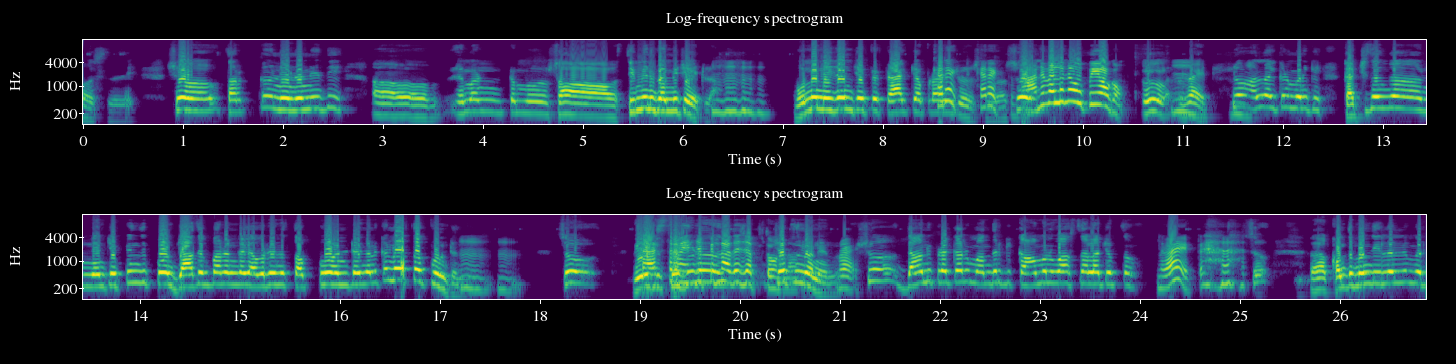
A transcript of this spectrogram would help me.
వస్తుంది. సో తర్క నేను అనేది ఏమంటాము తిమ్మిని బమ్మి చేయట్లా ఉన్న నిజం చెప్పి ఫ్యాక్ట్ చెప్పడానికి ఉపయోగం. Right so. అలా ఇక్కడ మనకి ఖచ్చితంగా నేను చెప్పింది జాతక పరంగా ఎవరైనా తప్పు అంటే కనుక నా తప్పు ఉంటుంది. సో చెప్తున్నా నేను. సో దాని ప్రకారం అందరికి కామన్ వాస్తు అలా చెప్తాం. రైట్ సో కొంతమంది ఇళ్ళల్లో మరి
